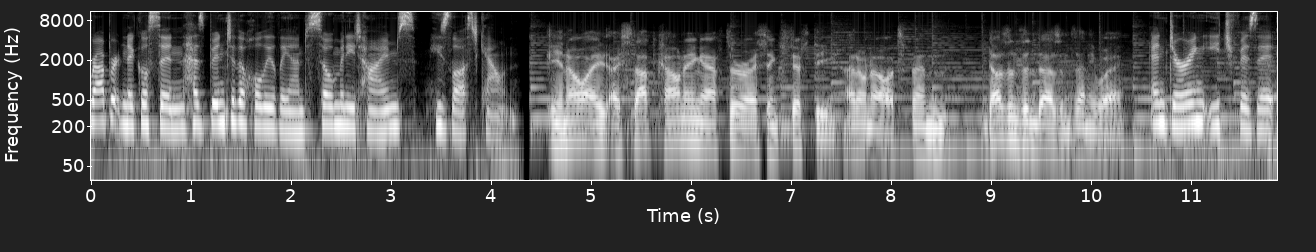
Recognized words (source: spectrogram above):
Robert Nicholson has been to the Holy Land so many times, he's lost count. You know, I, I stopped counting after I think 50. I don't know. It's been dozens and dozens anyway. And during each visit,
